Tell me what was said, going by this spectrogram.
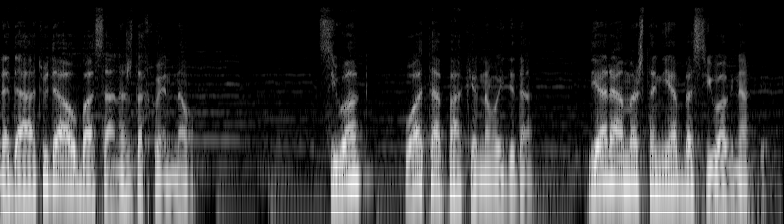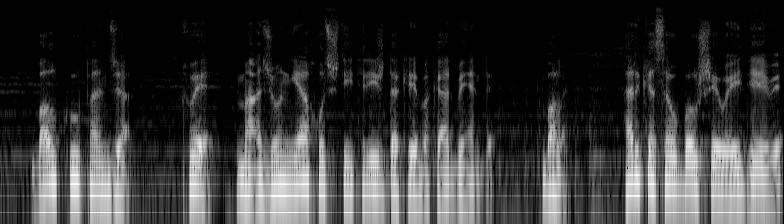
لە داهاتوودا ئەو باسانەش دەخوێننەوە. سیواک واتا پاکردنەوەی ددان دیارە ئەمەش تەنیا بە سیواک ناکرێت بەڵکو و پەنجە خوێ مەعجون یا خوشتی تریش دەکرێت بەکاربهێنرێت بەڵێ هەر کەسە و بەو شێوەیە دەیەوێ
